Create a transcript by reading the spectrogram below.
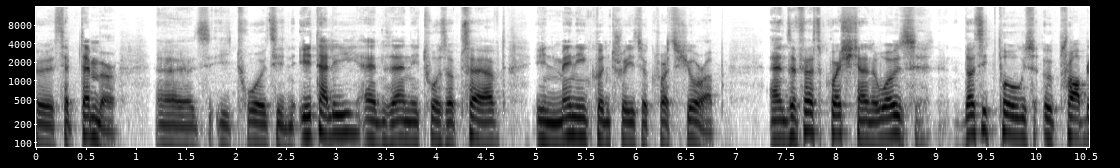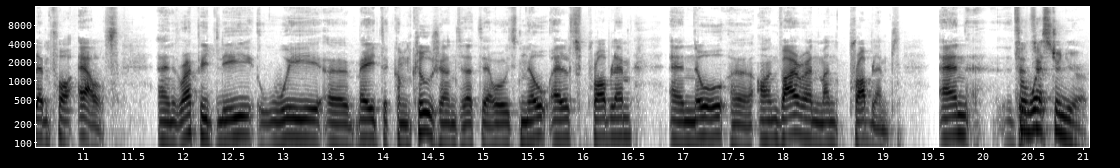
uh, September. Uh, it was in Italy and then it was observed in many countries across Europe. And the first question was, does it pose a problem for health? And rapidly, we uh, made the conclusion that there was no health problem and no uh, environment problems. And for Western Europe.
